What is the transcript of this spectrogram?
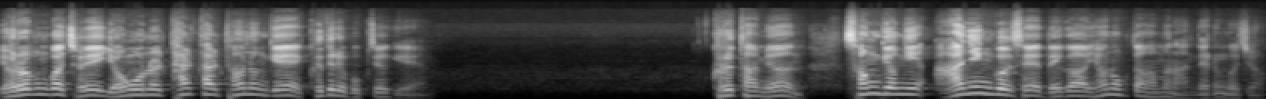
여러분과 저의 영혼을 탈탈 터는 게 그들의 목적이에요. 그렇다면 성경이 아닌 것에 내가 현혹당하면 안 되는 거죠.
